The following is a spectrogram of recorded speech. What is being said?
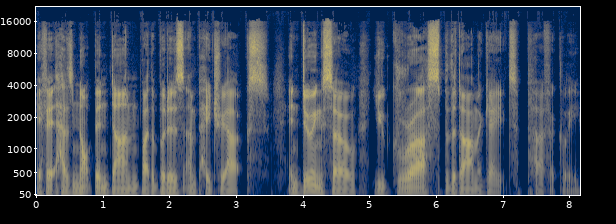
if it has not been done by the Buddhas and patriarchs. In doing so, you grasp the Dharma gate perfectly.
